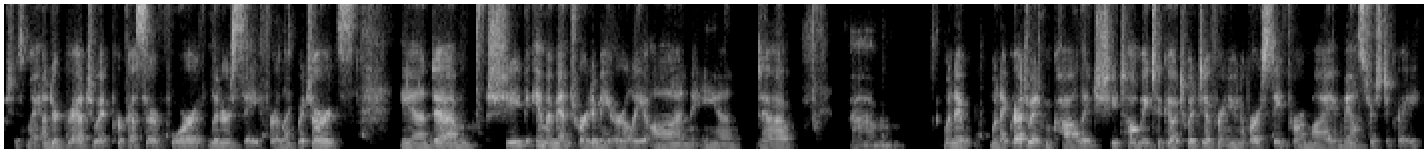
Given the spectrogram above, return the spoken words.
she's my undergraduate professor for literacy for language arts. And um, she became a mentor to me early on. And uh, um, when I when I graduated from college, she told me to go to a different university for my master's degree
